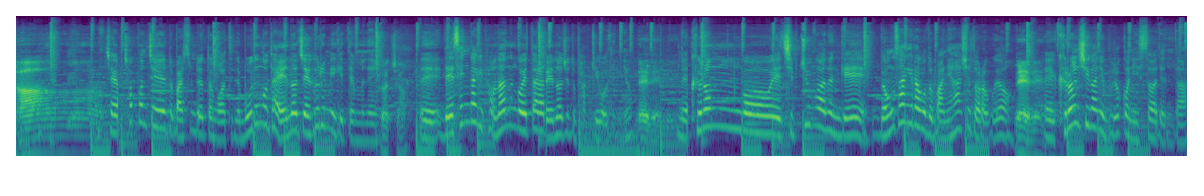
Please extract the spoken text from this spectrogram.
아, 제가 첫 번째에도 말씀드렸던 것 같은데 모든 건 다 에너지의 흐름이기 때문에 그렇죠. 네, 내 생각이 변하는 거에 따라 에너지도 바뀌거든요. 네네. 네, 그런 거에 집중하는 게 명상이라고도 많이 하시더라고요. 네네. 네, 그런 시간이 무조건 있어야 된다.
